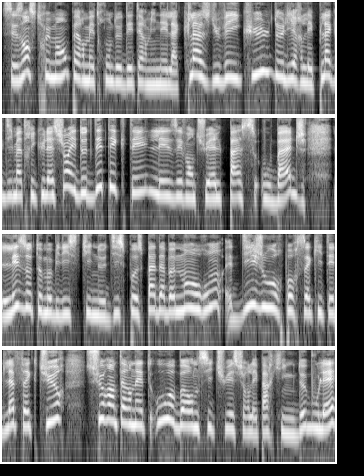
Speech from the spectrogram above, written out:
Ces instruments permettront de déterminer la classe du véhicule, de lire les plaques d'immatriculation et de détecter les éventuels passes ou badges. Les automobilistes qui ne disposent pas d'abonnement auront 10 jours pour s'acquitter de la facture sur Internet ou aux bornes situées sur les parkings de Boulay.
